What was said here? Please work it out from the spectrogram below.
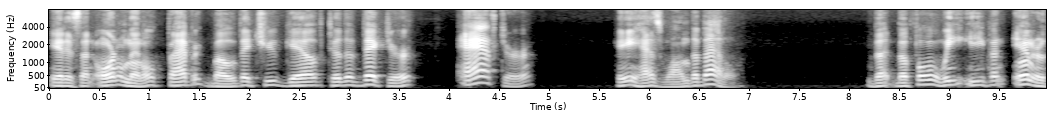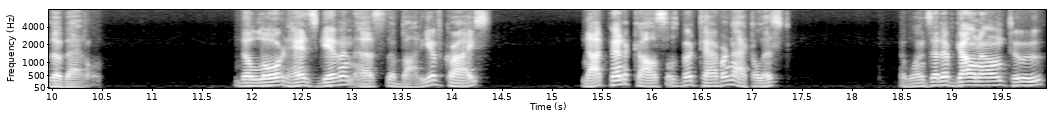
It is an ornamental fabric bow that you give to the victor after he has won the battle. But before we even enter the battle, the Lord has given us the body of Christ, not Pentecostals, but Tabernacleists, the ones that have gone on to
